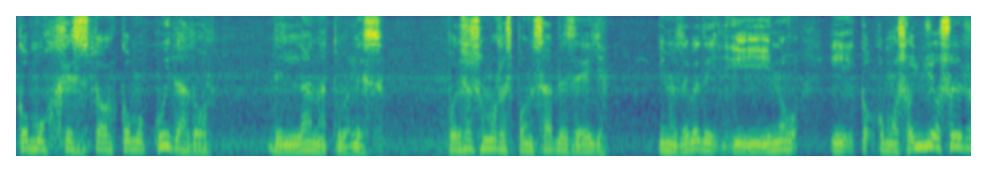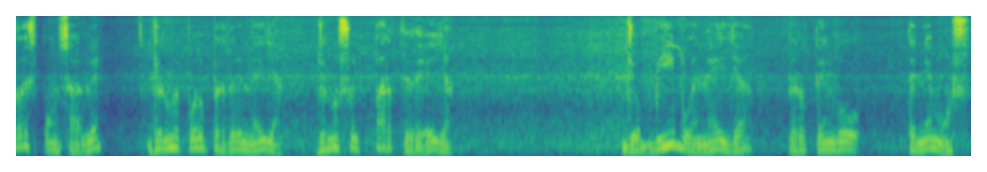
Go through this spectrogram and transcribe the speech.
como gestor, como cuidador de la naturaleza. Por eso somos responsables de ella. Y nos debe de, y, no, y como soy yo soy responsable, yo no me puedo perder en ella. Yo no soy parte de ella. Yo vivo en ella, pero tengo, tenemos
